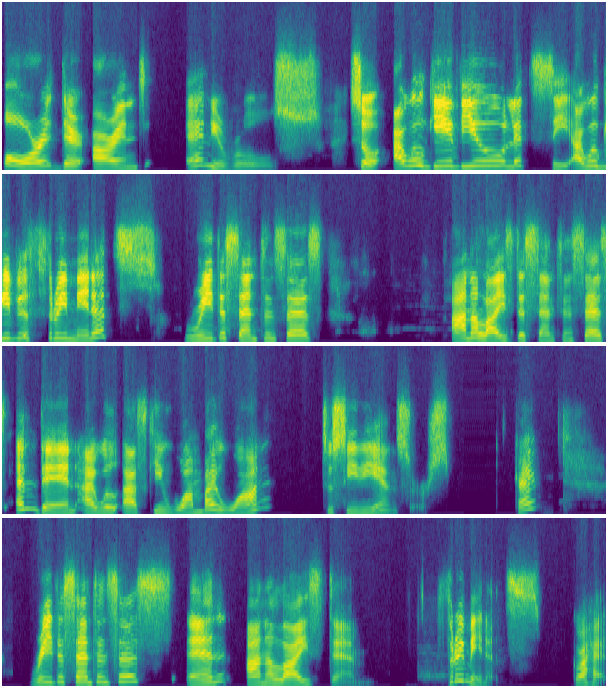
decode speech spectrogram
or there aren't any rules. So I will give you, let's see, I will give you three minutes, read the sentences, analyze the sentences, and then I will ask you one by one to see the answers, okay? Read the sentences and analyze them. Three minutes, go ahead.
